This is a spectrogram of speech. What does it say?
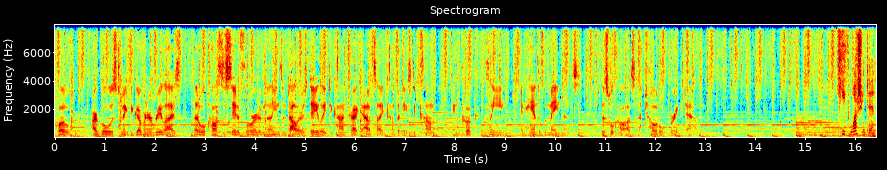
Quote, Our goal is to make the governor realize that it will cost the state of Florida millions of dollars daily to contract outside companies to come and cook, clean, and handle the maintenance. This will cause a total breakdown. Keith Washington,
